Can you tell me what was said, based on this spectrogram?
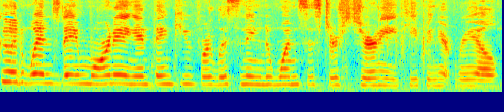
Good Wednesday morning, and thank you for listening to One Sister's Journey, keeping it real.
